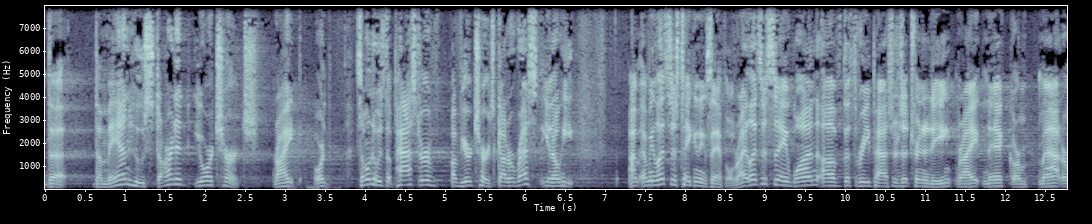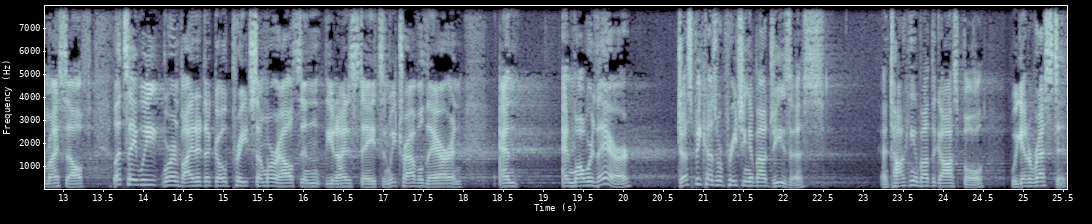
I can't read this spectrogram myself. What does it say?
the, the man who started your church, right? Or someone who was the pastor of, of your church got arrested, you know, he, I mean, let's just take an example, right? Let's just say one of the three pastors at Trinity, right? Nick or Matt or myself. Let's say we were invited to go preach somewhere else in the United States and we travel there and, and, and while we're there, just because we're preaching about Jesus and talking about the gospel, we get arrested.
